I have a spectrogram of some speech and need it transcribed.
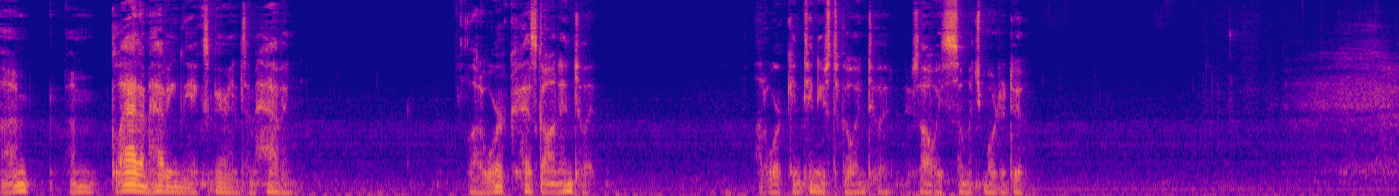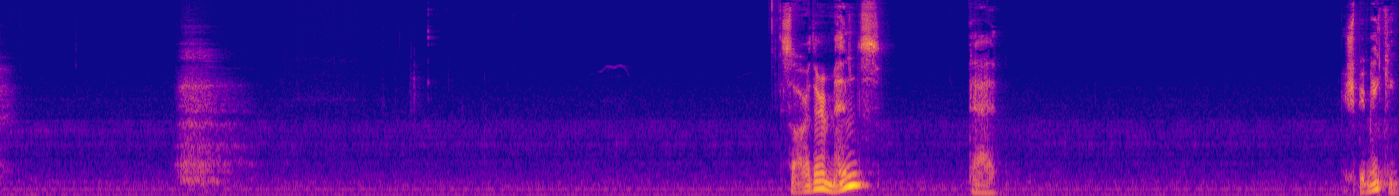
I'm I'm glad I'm having the experience I'm having. A lot of work has gone into it. A lot of work continues to go into it. There's always so much more to do. So, are there amends that you should be making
